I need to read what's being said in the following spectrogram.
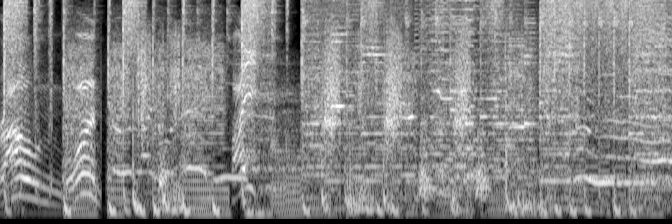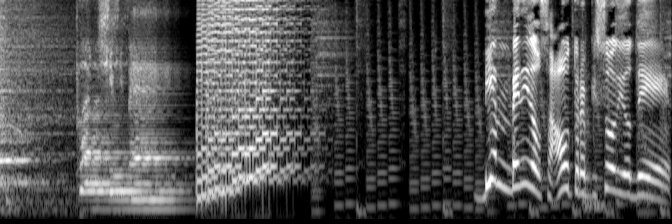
Round one. Fight. Punching bag. Bienvenidos a otro episodio de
